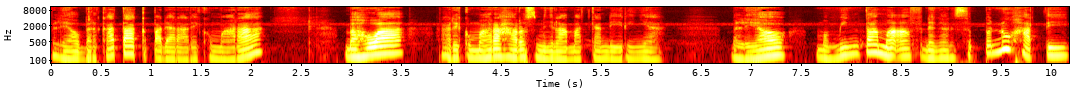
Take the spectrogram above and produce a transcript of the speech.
beliau berkata kepada Rari Kumara bahwa Rari Kumara harus menyelamatkan dirinya. Beliau meminta maaf dengan sepenuh hati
